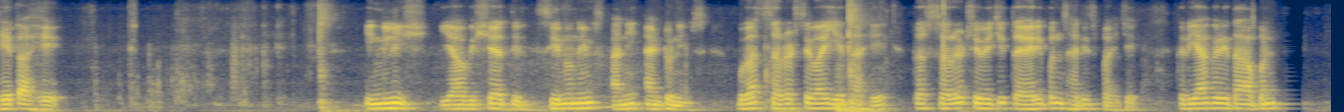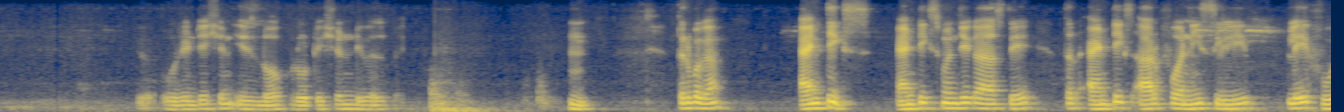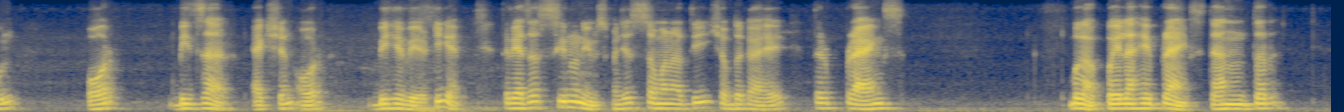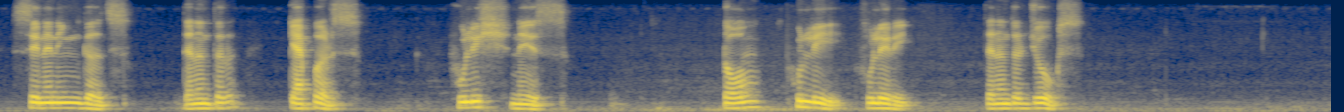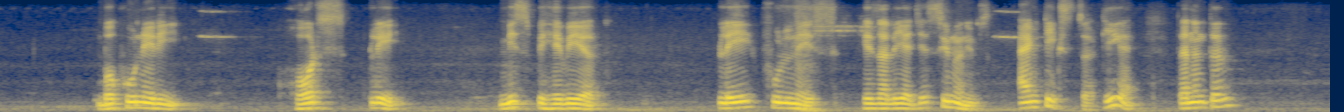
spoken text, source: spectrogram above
घेत आहे. इंग्लिश या विषयातील सिनोनिम्स आणि अँटोनिम्स बघा सरळ सेवा येत आहे तर सरळ सेवेची तयारी पण झालीच पाहिजे. तर याकरिता आपण orientation is lock rotation device तर बघा अँटिक्स अँटिक्स म्हणजे काय असते? तर antics are funny silly playful और बिझार ॲक्शन और बिहेवियर ठीक आहे? तर याचा सिनोनिम्स म्हणजे समानार्थी शब्द काय आहे? तर प्रँक्स बघा पहिला आहे प्रँक्स त्यानंतर सिनेनिंगल्स त्यानंतर capers foolishness tom fooly foolery त्यानंतर jokes buffoonery horseplay misbehaviour playfulness हे झाले याचे सिनोनिम्स अँटिक्सचं ठीक आहे? त्यानंतर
